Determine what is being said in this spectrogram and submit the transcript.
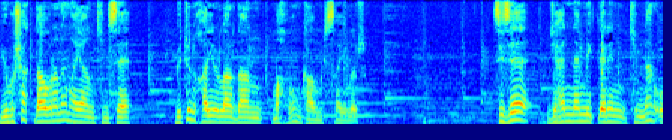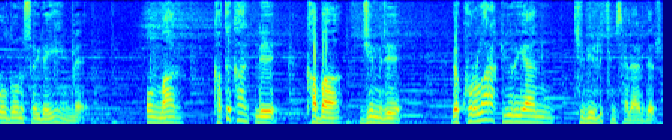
Yumuşak davranamayan kimse bütün hayırlardan mahrum kalmış sayılır. Size cehennemliklerin kimler olduğunu söyleyeyim mi? Onlar katı kalpli, kaba, cimri ve kurularak yürüyen kibirli kimselerdir.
